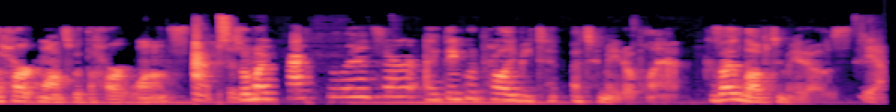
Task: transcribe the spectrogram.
the heart wants what the heart wants. Absolutely. So my practical answer, I think would probably be t- a tomato plant because I love tomatoes. Yeah.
